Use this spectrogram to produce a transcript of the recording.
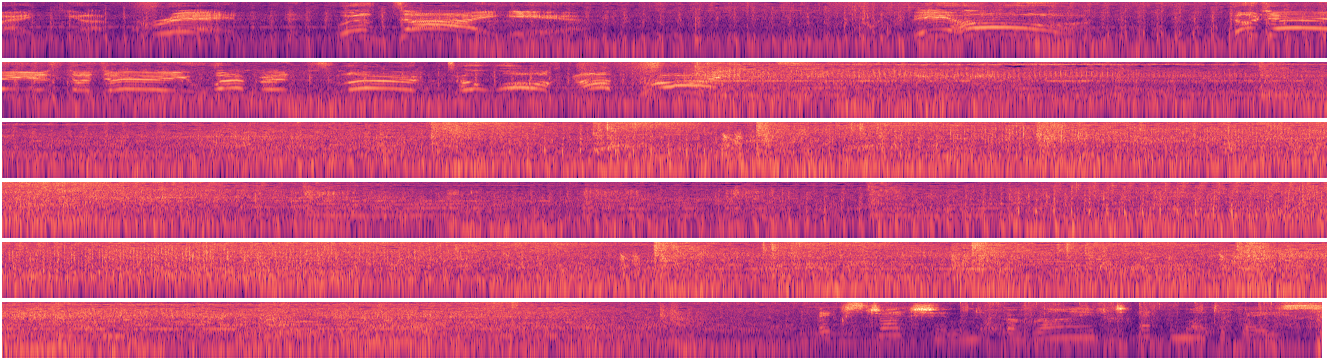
and your friend will die here. Behold! Today is the day weapons learn to walk upright! Arrived at Mother Base.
